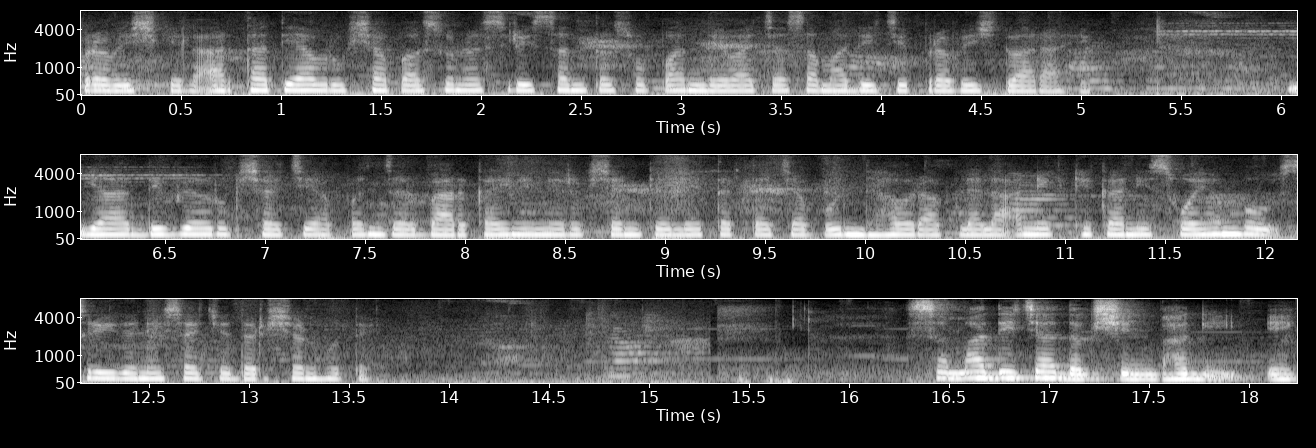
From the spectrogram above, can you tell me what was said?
प्रवेश केला. अर्थात या वृक्षापासूनच श्री संत सोपानदेवाच्या समाधीचे प्रवेशद्वार आहे. या दिव्य वृक्षाचे आपण जर बारकाईने निरीक्षण केले तर त्याच्या बुंध्यावर आपल्याला अनेक ठिकाणी स्वयंभू श्री गणेशाचे दर्शन होते. समाधीच्या दक्षिण भागी एक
